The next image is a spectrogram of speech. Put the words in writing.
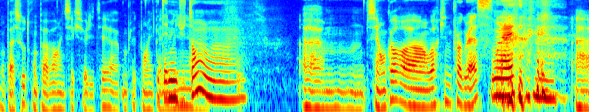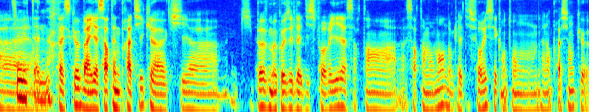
on passe outre, on peut avoir une sexualité euh, complètement Et épanouie. t'as mis du temps euh, euh, euh, C'est encore un work in progress. Ouais. Tu m'étonnes. Parce que bah, il y a certaines pratiques qui, qui peuvent me causer de la dysphorie à certains, à certains moments. Donc la dysphorie, c'est quand on a l'impression que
